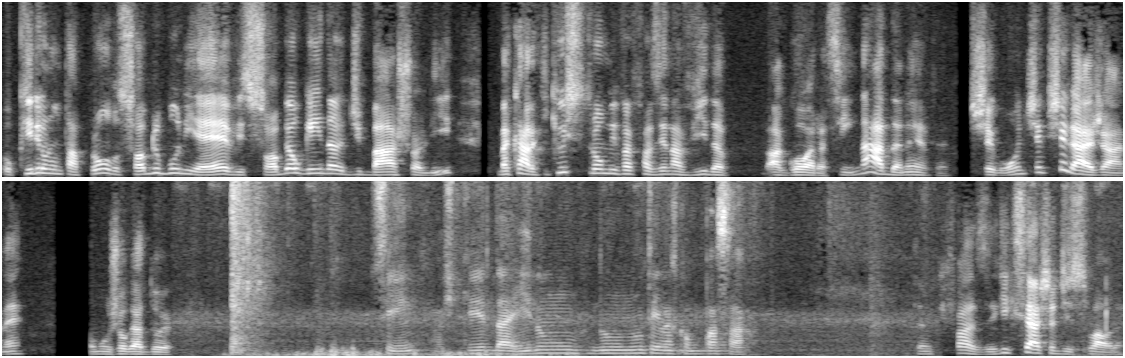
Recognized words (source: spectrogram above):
o Kirill não tá pronto, sobe o Buniev, sobe alguém da, de baixo ali. Mas, cara, o que, que o Strom vai fazer na vida agora? Assim, nada, né? Chegou onde tinha que chegar já, né? Como jogador. Sim, acho que daí não, não, não tem mais como passar. Tem o que fazer. O que, que você acha disso, Laura?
